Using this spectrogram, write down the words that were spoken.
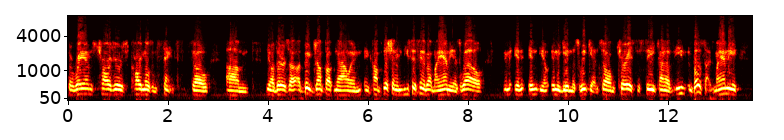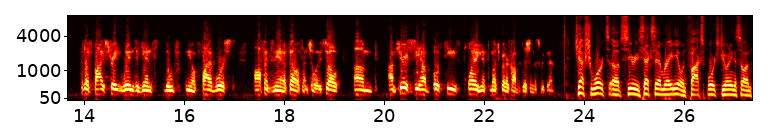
the Rams, Chargers, Cardinals, and Saints. So, um, you know, there's a, a big jump up now in, in competition. And you said something about Miami as well in, in, in, you know, in the game this weekend. So I'm curious to see kind of even, both sides. Miami has had five straight wins against the, you know, five worst offenses in the NFL essentially. So, um, I'm curious to see how both teams play against much better competition this weekend. Jeff Schwartz of Sirius XM Radio and Fox Sports joining us on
